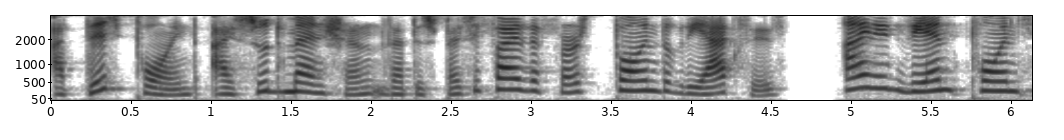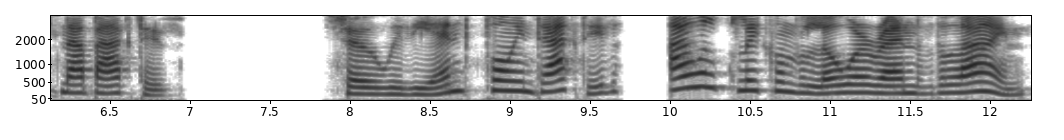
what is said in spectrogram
At this point, I should mention that to specify the first point of the axis, I need the endpoint snap active. So with the endpoint active, I will click on the lower end of the line.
